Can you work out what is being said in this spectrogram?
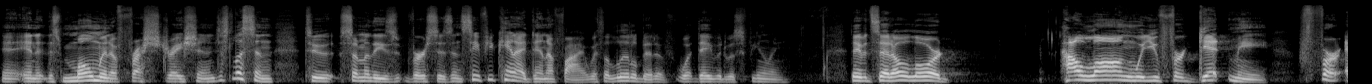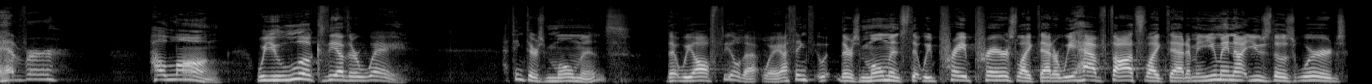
in, in this moment of frustration. Just listen to some of these verses and see if you can identify with a little bit of what David was feeling. David said, Oh Lord, how long will you forget me? Forever? How long will you look the other way? I think there's moments that we all feel that way. I think there's moments that we pray prayers like that or we have thoughts like that. I mean, you may not use those words,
